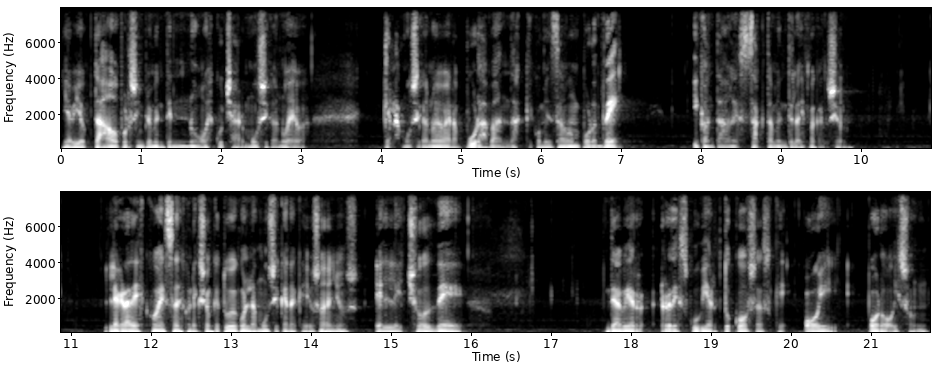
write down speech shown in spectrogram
y había optado por simplemente no escuchar música nueva. Que la música nueva eran puras bandas que comenzaban por D y cantaban exactamente la misma canción. Le agradezco a esa desconexión que tuve con la música en aquellos años el hecho de de haber redescubierto cosas que hoy por hoy son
